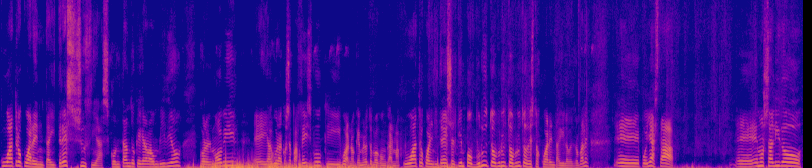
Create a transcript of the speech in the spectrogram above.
443 sucias, contando que he grabado un vídeo con el móvil eh, y alguna cosa para Facebook y bueno, que me lo tomo con calma. 4.43, el tiempo bruto, bruto, bruto de estos 40 kilómetros, ¿vale? Eh, pues ya está. hemos salido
